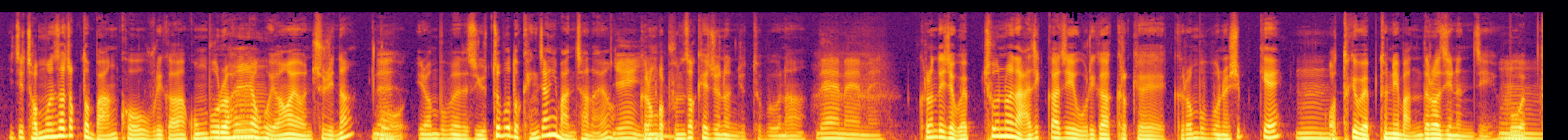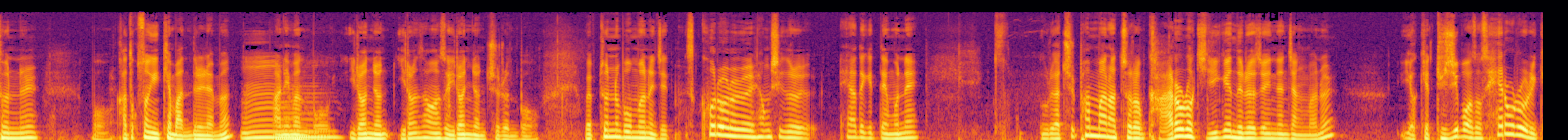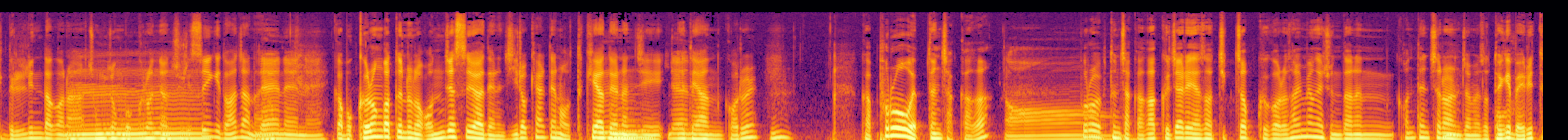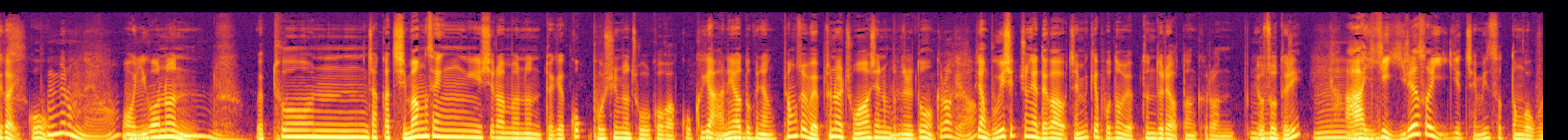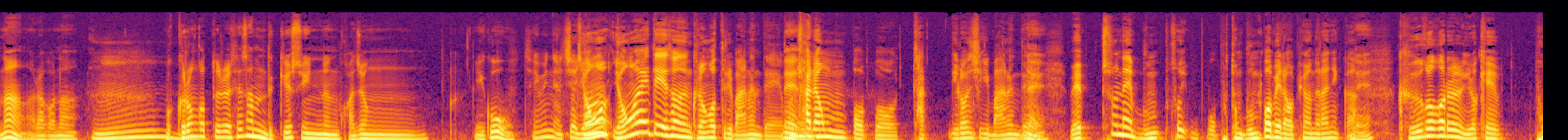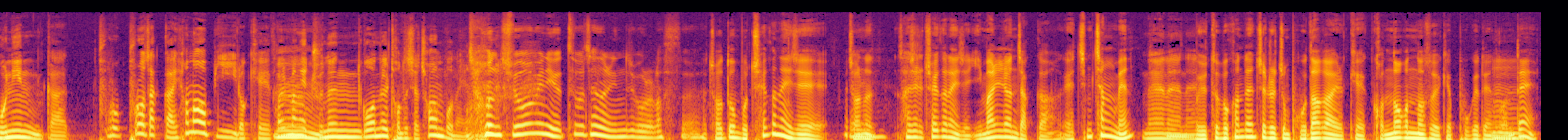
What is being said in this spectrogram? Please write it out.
이제 전문 서적도 많고 우리가 공부를 하려고 음. 영화 연출이나 네. 뭐 이런 부분에 대해서 유튜브도 굉장히 많잖아요. 예, 예. 그런 걸 분석해주는 유튜브나 네네네. 그런데 이제 웹툰은 아직까지 우리가 그렇게 그런 부분을 쉽게 음. 어떻게 웹툰이 만들어지는지 뭐 음. 웹툰을 뭐 가독성 있게 만들려면 음. 아니면 뭐 이런 연, 이런 상황에서 이런 연출은 뭐 웹툰을 보면 이제 스크롤 형식을 해야 되기 때문에 기- 우리가 출판 만화처럼 가로로 길게 늘어져 있는 장면을 이렇게 뒤집어서 세로로 이렇게 늘린다거나 종종 뭐 그런 연출이 음. 쓰이기도 하잖아요. 네네네. 그러니까 뭐 그런 것들은 언제 써야 되는지 이렇게 할 때는 어떻게 해야 음, 되는지에 네네. 대한 거를 음. 그러니까 프로 웹툰 작가가 어. 프로 웹툰 작가가 그 자리에서 직접 그거를 설명해 준다는 컨텐츠라는 점에서 되게 어. 메리트가 있고 흥미롭네요. 어, 이거는 음. 웹툰 작가 지망생이시라면은 되게 꼭 보시면 좋을 것 같고 그게 음. 아니어도 그냥 평소에 웹툰을 좋아하시는 분들도 그러게요. 그냥 무의식 중에 내가 재밌게 보던 웹툰들의 어떤 그런 음. 요소들이 음. 아 이게 이래서 이게 재밌었던 거구나라거나 음. 뭐 그런 것들을 새삼 느낄 수 있는 과정 이고 재밌네요. 진짜 영화 영화에 대해서는 그런 것들이 많은데 뭐. 촬영 문법 뭐 작 이런 식이 많은데 네, 웹툰의 문 소위 뭐 보통 문법이라고 표현을 하니까 네. 그거를 이렇게 본인 그러니까 프로, 프로 작가 현업이 이렇게 설명해 음. 주는 거는 저도 진짜 처음 보네요. 전 주호민이 유튜브 채널 있는지 몰랐어요. 저도 뭐 최근에 이제 저는 음. 사실 최근에 이제 이말년 작가 의 침착맨 네네네. 뭐 유튜브 컨텐츠를 좀 보다가 이렇게 건너 건너서 이렇게 보게 된 음. 건데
